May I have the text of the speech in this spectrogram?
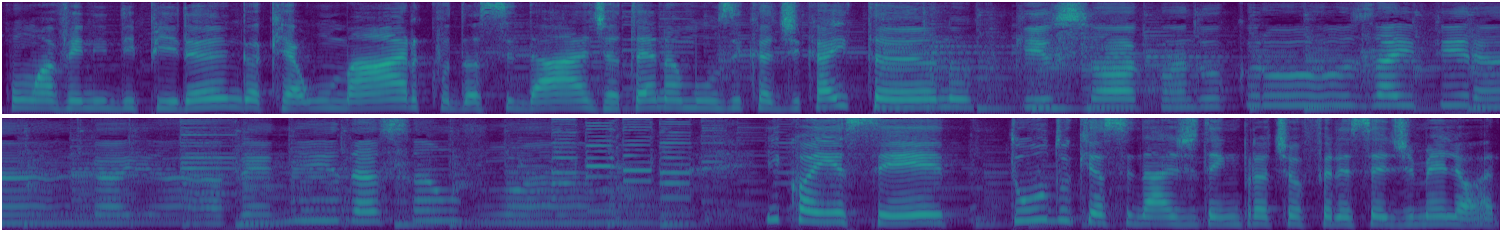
com a Avenida Ipiranga, que é um marco da cidade, até na música de Caetano. Que só quando cruza Ipiranga e a Avenida São João e conhecer tudo que a cidade tem para te oferecer de melhor.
